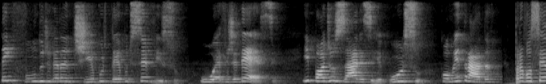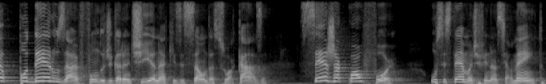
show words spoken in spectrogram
tem fundo de garantia por tempo de serviço, o FGTS, e pode usar esse recurso como entrada. Para você poder usar fundo de garantia na aquisição da sua casa, seja qual for o sistema de financiamento,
